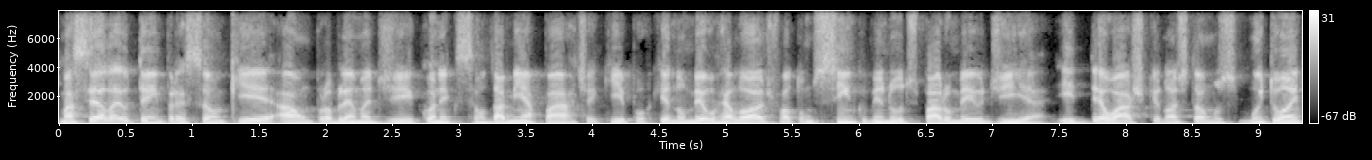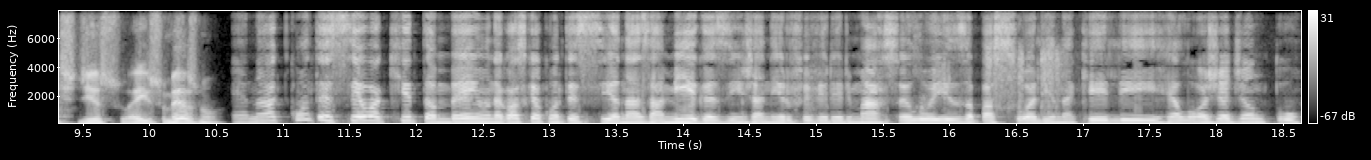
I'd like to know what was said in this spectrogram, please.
Marcela, eu tenho a impressão que há um problema de conexão da minha parte aqui, porque no meu relógio faltam cinco minutos para o meio-dia. E eu acho que nós estamos muito antes disso. É isso mesmo? É, não, aconteceu aqui também um negócio que acontecia nas amigas em janeiro, fevereiro e março. A Heloísa passou ali naquele relógio e adiantou.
